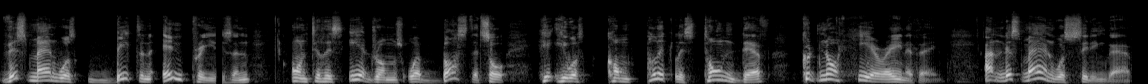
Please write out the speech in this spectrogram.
this man was beaten in prison until his eardrums were busted. So he, he was completely stone deaf, could not hear anything. And this man was sitting there.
